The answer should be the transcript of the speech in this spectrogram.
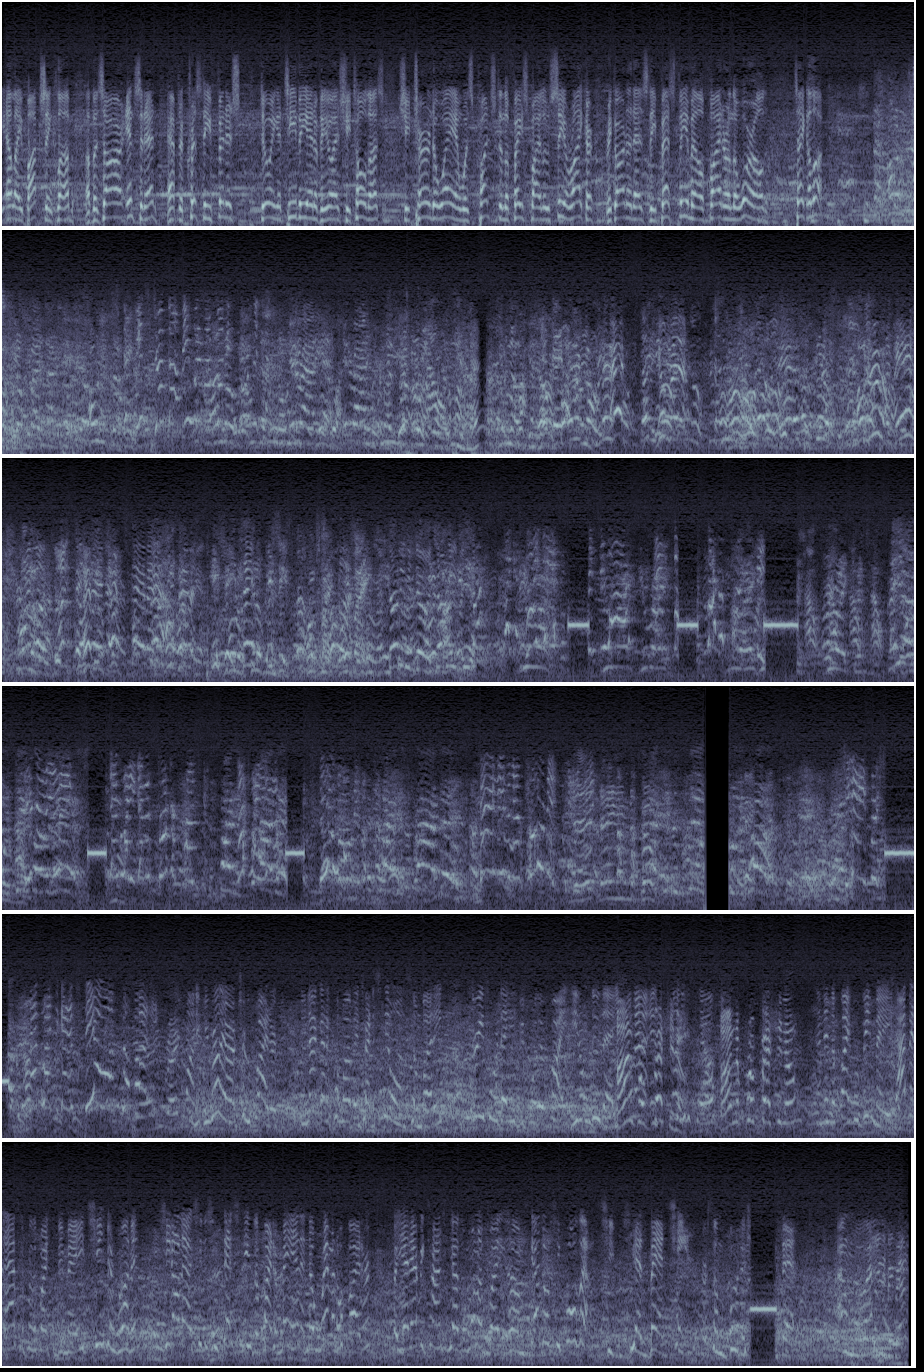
The LA Boxing Club, a bizarre incident after Christy finished doing a TV interview. As she told us, she turned away and was punched in the face by Lucia Rijker, regarded as the best female fighter in the world. Take a look. If you really are a true fighter, you're not going to come up and try to steal on somebody Unprofessional. Unprofessional. And then the fight will be made. I've been asking for the fight to be made. She's been running. She don't know. She, she said she needs to fight a man and no women will fight her. But yet every time she has a woman fight um, scheduled, she pulls out. She she has bad chance or some Buddhist.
